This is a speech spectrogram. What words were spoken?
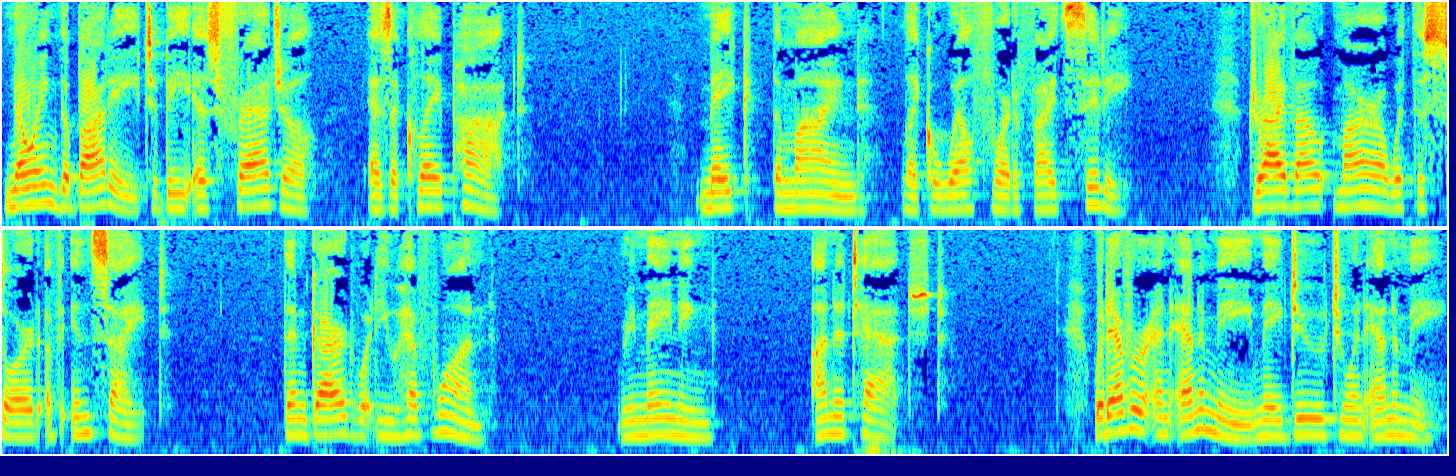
Knowing the body to be as fragile as a clay pot, make the mind like a well fortified city. Drive out Mara with the sword of insight. Then guard what you have won, remaining unattached. Whatever an enemy may do to an enemy,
